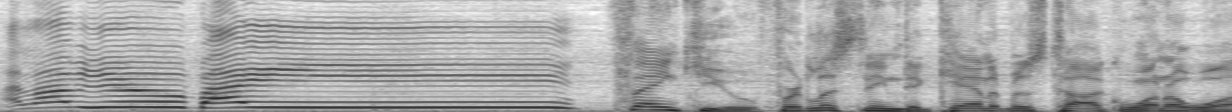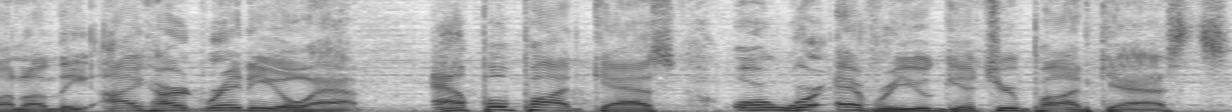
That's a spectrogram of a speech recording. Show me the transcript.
I love you. Bye. Thank you for listening to Cannabis Talk 101 on the iHeartRadio app, Apple Podcasts, or wherever you get your podcasts.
